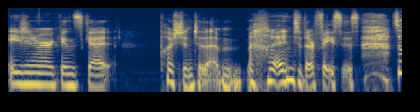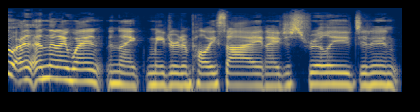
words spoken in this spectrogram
Asian Americans get pushed into them into their faces. So and then I went and like majored in poli sci and I just really didn't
